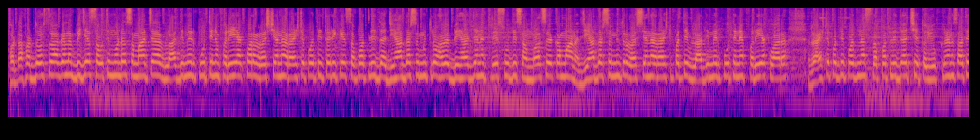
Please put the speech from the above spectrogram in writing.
ફટાફટ દોસ્તો, આગળના બીજા સૌથી મોટા સમાચાર. વ્લાદિમીર પુતિને ફરી એકવાર રશિયાના રાષ્ટ્રપતિ તરીકે શપથ લીધા. જ્યાં દર્શક મિત્રો, હવે બે હજાર ત્રીસ સુધી સંભાળશે કમાન. જ્યાં દર્શક મિત્રો, રશિયાના રાષ્ટ્રપતિ વ્લાદિમીર પુતિને ફરી એકવાર રાષ્ટ્રપતિ પદના શપથ લીધા છે. તો યુક્રેન સાથે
